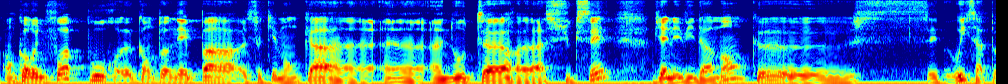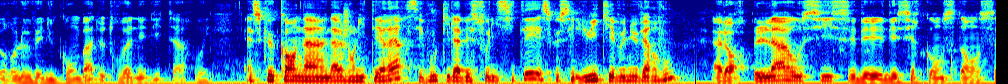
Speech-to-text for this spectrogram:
encore une fois, pour quand on n'est pas, ce qui est mon cas, un, un auteur à succès, bien évidemment que oui, ça peut relever du combat de trouver un éditeur, oui. Est-ce que quand on a un agent littéraire, c'est vous qui l'avez sollicité? Est-ce que c'est lui qui est venu vers vous? Alors là aussi, c'est des, circonstances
